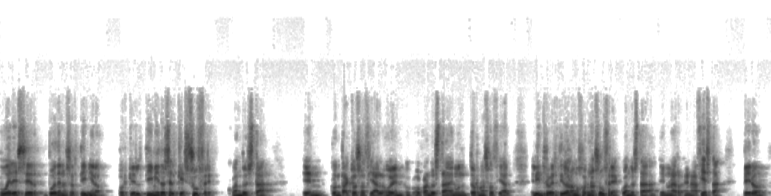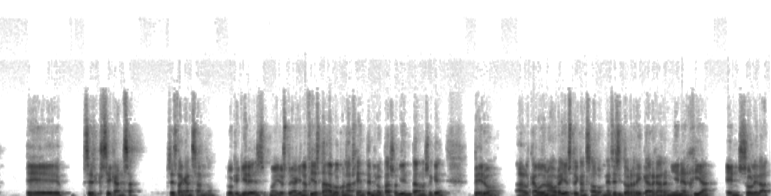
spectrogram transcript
puede ser, puede no ser tímido, porque el tímido es el que sufre cuando está en contacto social o, cuando está en un entorno social. El introvertido a lo mejor no sufre cuando está en una, en una fiesta, pero eh, se, cansa, se está cansando. Lo que quiere es, bueno, yo estoy aquí en la fiesta, hablo con la gente, me lo paso bien, tal, no sé qué, pero al cabo de una hora ya estoy cansado. Necesito recargar mi energía en soledad.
